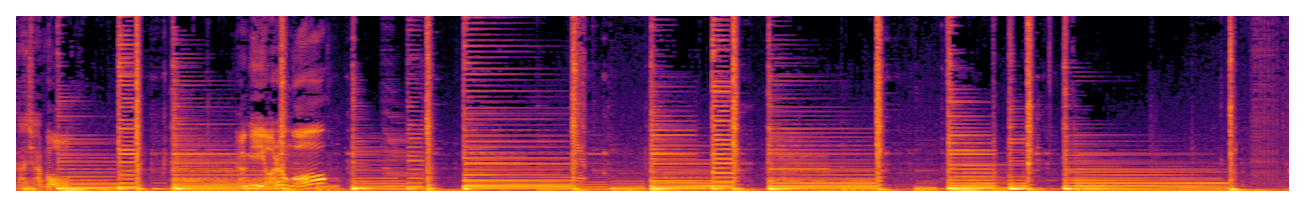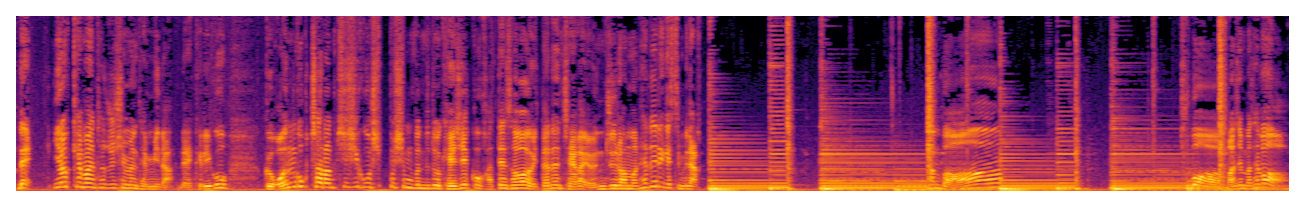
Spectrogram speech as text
다시 한 번, 여기 어려운 거, 네, 이렇게만 쳐주시면 됩니다. 네, 그리고 그 원곡처럼 치시고 싶으신 분들도 계실 것 같아서 일단은 제가 연주를 한번 해드리겠습니다. 한 번, 두 번, 마지막 세 번.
